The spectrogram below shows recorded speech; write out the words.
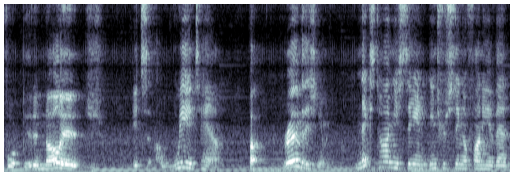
forbidden knowledge. It's a weird town. But remember this, Newman. Next time you see an interesting or funny event,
